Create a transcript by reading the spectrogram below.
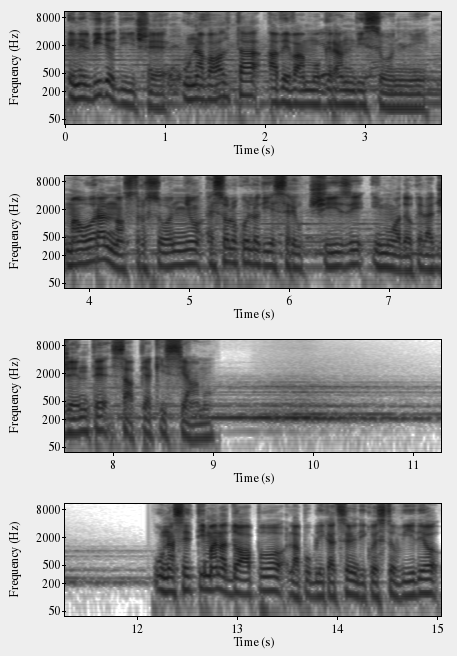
E nel video dice, una volta avevamo grandi sogni, ma ora il nostro sogno è solo quello di essere uccisi in modo che la gente sappia chi siamo. Una settimana dopo la pubblicazione di questo video,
